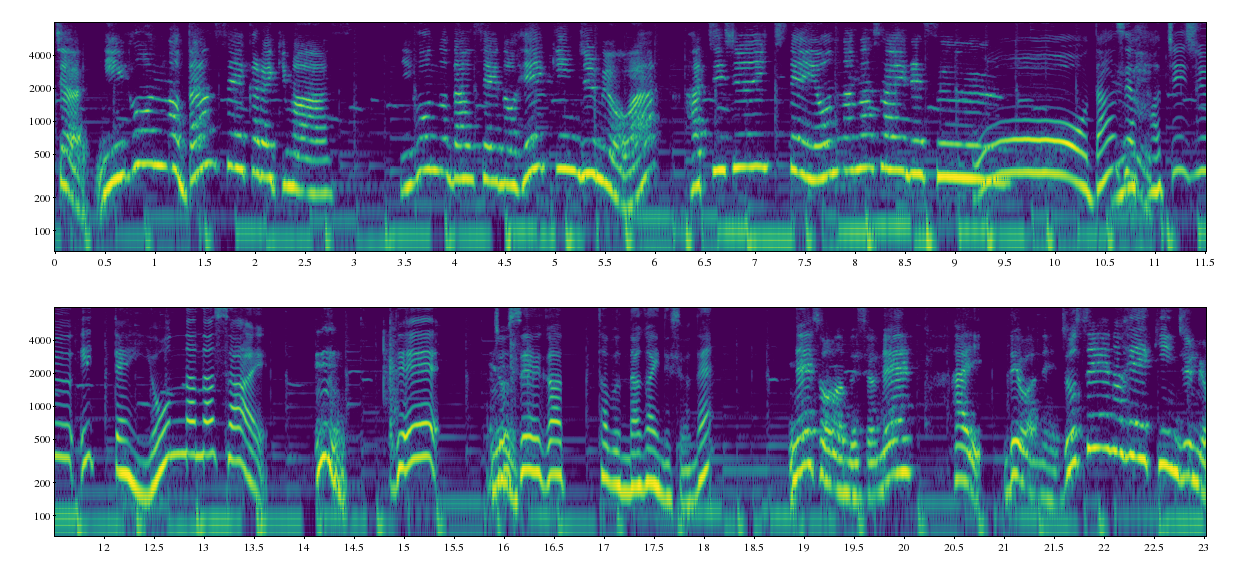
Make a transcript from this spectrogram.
じゃあ日本の男性からいきます。日本の男性の平均寿命は81.47歳です。おお男性うん。81.47歳。うん。でうん。女性が多分長いんですよね。ねそうなんですよね。はい。ではね女性の平均寿命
